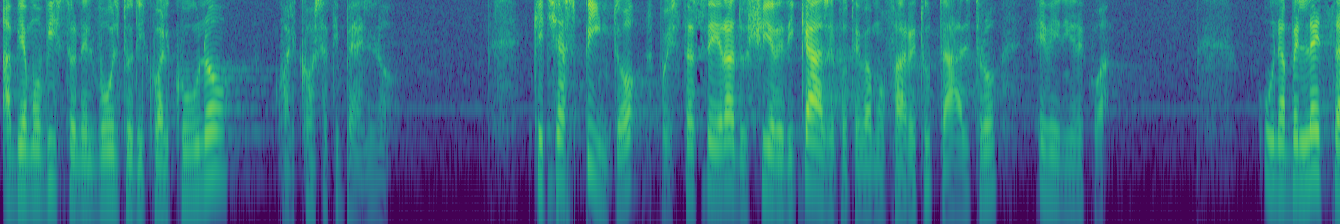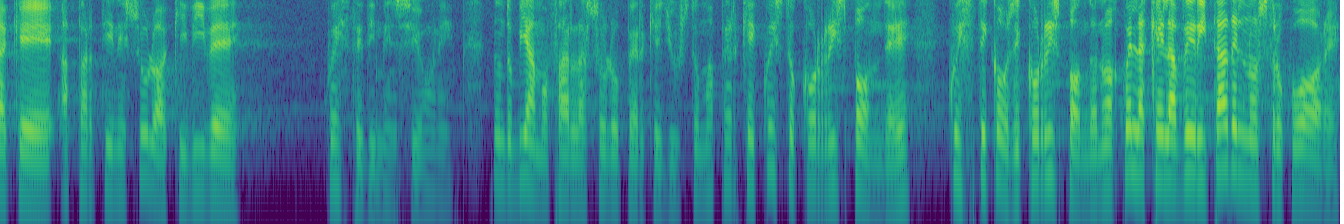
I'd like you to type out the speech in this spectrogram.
Abbiamo visto nel volto di qualcuno qualcosa di bello che ci ha spinto poi stasera ad uscire di casa, potevamo fare tutt'altro, e venire qua. Una bellezza che appartiene solo a chi vive queste dimensioni. Non dobbiamo farla solo perché è giusto, ma perché questo corrisponde, queste cose corrispondono a quella che è la verità del nostro cuore.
